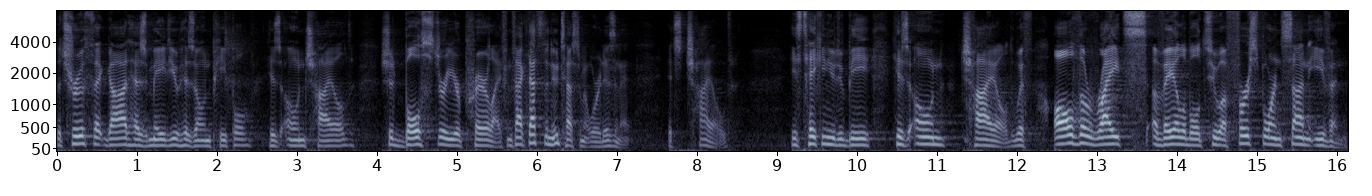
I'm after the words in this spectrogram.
The truth that God has made you his own people, his own child, should bolster your prayer life. In fact, that's the New Testament word, isn't it? It's child. He's taking you to be his own child with all the rights available to a firstborn son, even.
